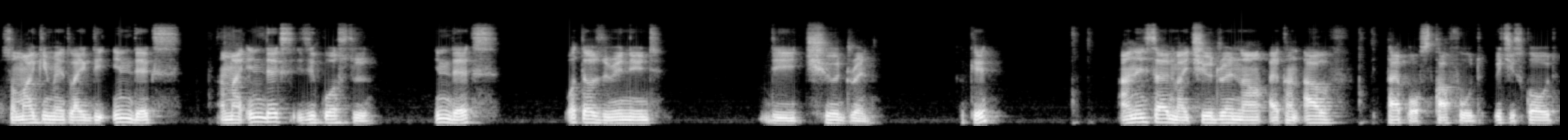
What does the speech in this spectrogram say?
some argument like the index and my index is equals to index. What else do we need? The children okay and inside my children now i can have type of scaffold which is called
